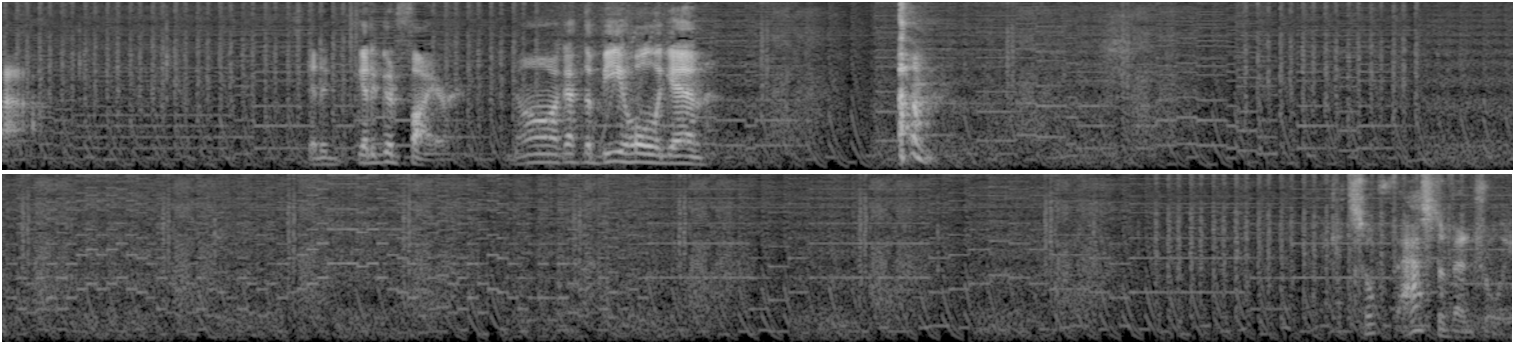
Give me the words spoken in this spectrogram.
Ah. Get a get a good fire. No, I got the bee hole again. Fast eventually.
